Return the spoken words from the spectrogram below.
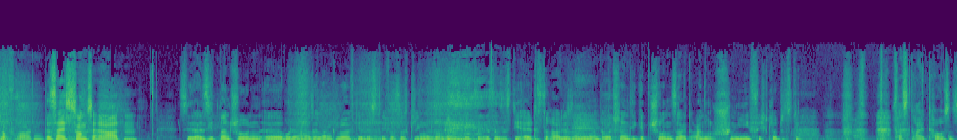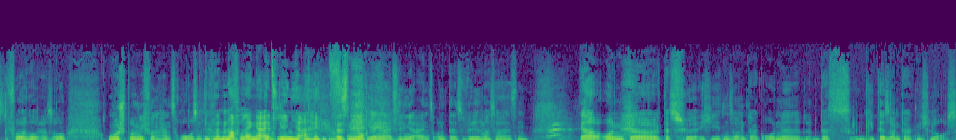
Noch Fragen? Das heißt Songs erraten. Seht, Da sieht man schon, äh, wo der Hase langläuft. Ihr wisst nicht, was das klingende Sonntagsrätsel ist. Das ist die älteste Radiosendung in Deutschland. Die gibt schon seit Arno Schnief. Ich glaube, das ist die fast 3000. Folge oder so. Ursprünglich von Hans Rosenthal. noch erfunden. länger als Linie 1. Das ist noch länger als Linie 1 und das will was heißen. Ja, und äh, das höre ich jeden Sonntag. Ohne das geht der Sonntag nicht los.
